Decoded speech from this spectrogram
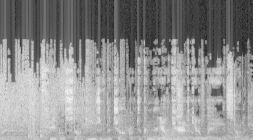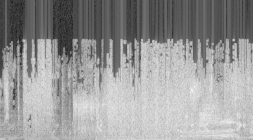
point, people stopped using the chakra to connect. You can't get away! And started using it to fight one another. Take it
